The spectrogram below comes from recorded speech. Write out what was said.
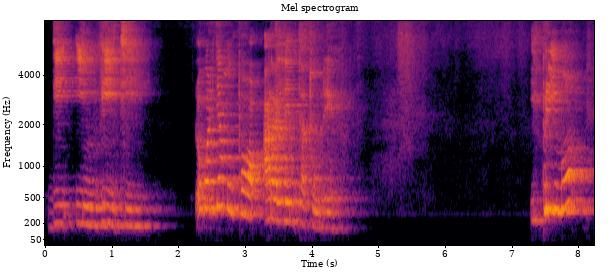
di inviti. Lo guardiamo un po' a rallentatore. Il primo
